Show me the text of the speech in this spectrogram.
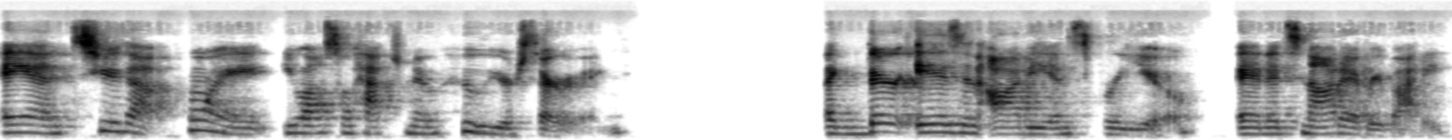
And to that point you also have to know who you're serving. Like there is an audience for you and it's not everybody.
